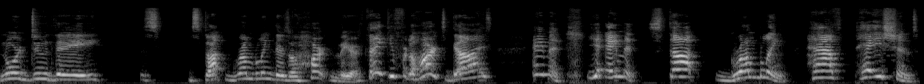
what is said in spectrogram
nor do they stop grumbling. There's a heart there. Thank you for the hearts, guys. Amen. Yeah, amen. Stop grumbling. Have patience.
